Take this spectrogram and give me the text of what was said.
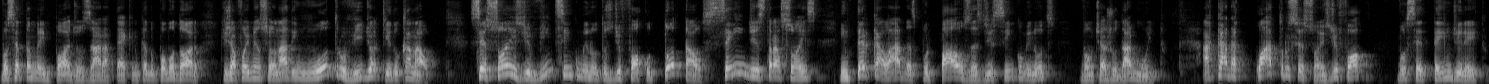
Você também pode usar a técnica do Pomodoro, que já foi mencionada em um outro vídeo aqui do canal. Sessões de 25 minutos de foco total, sem distrações, intercaladas por pausas de 5 minutos, vão te ajudar muito. A cada quatro sessões de foco, você tem direito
